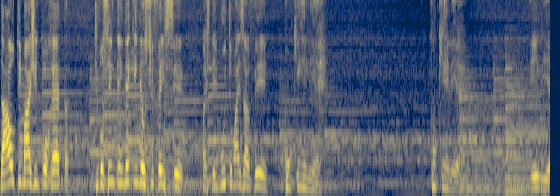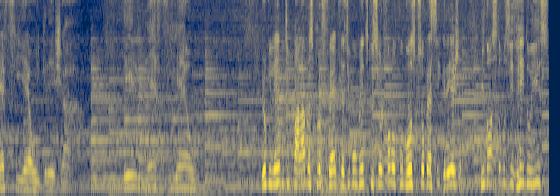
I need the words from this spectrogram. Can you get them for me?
da autoimagem correta, de você entender quem Deus te fez ser, mas tem muito mais a ver com quem ele é. Com quem ele é. Ele é fiel, igreja. Ele é fiel. Eu me lembro de palavras proféticas, de momentos que o Senhor falou conosco sobre essa igreja, e nós estamos vivendo isso.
